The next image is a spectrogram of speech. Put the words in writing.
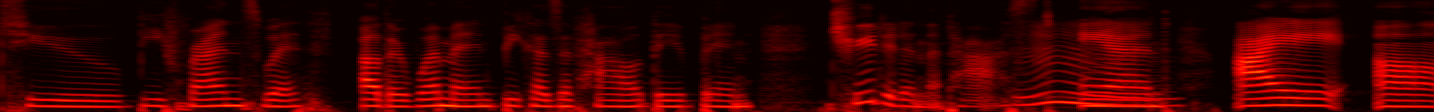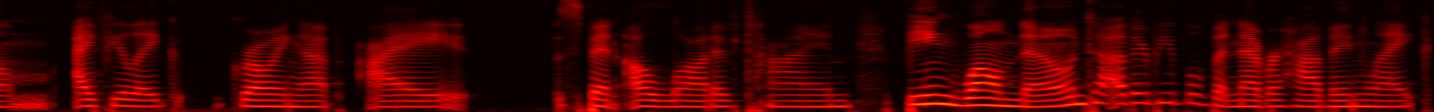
to be friends with other women because of how they've been treated in the past Mm. and i um i feel like growing up i spent a lot of time being well known to other people but never having like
